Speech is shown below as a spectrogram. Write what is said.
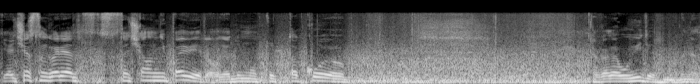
Я, честно говоря, сначала не поверил. Я думал, тут такое... А когда увидел, блин,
